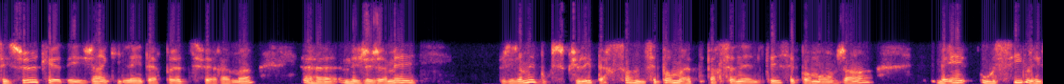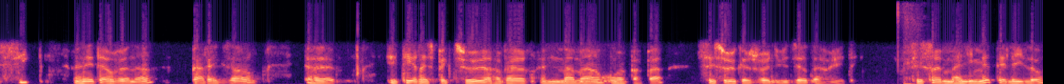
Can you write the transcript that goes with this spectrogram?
c'est sûr qu'il y a des gens qui l'interprètent différemment, euh, mais j'ai jamais, j'ai jamais bousculé personne. C'est pas ma personnalité, c'est pas mon genre. Mais aussi, mais si un intervenant, par exemple, euh, était respectueux envers une maman ou un papa, c'est sûr que je vais lui dire d'arrêter. C'est ça, ma limite, elle est là,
